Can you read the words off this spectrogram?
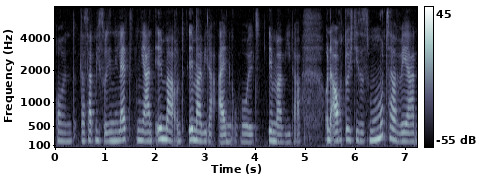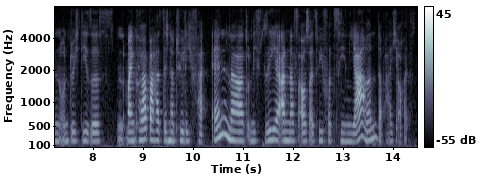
Und das hat mich so in den letzten Jahren immer und immer wieder eingeholt. Immer wieder. Und auch durch dieses Mutterwerden und durch dieses mein Körper hat sich natürlich verändert und ich sehe anders aus als wie vor zehn Jahren. Da war ich auch erst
